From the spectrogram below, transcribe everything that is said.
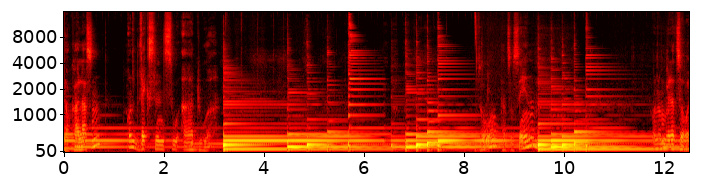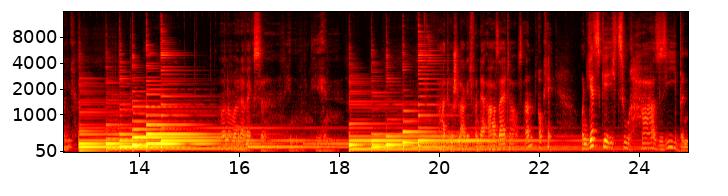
Locker lassen und wechseln zu A-Dur. Zurück. Und nochmal wieder wechseln. Hin, hier hin. A-Dur schlage ich von der A-Seite aus an. Okay. Und jetzt gehe ich zu H7.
